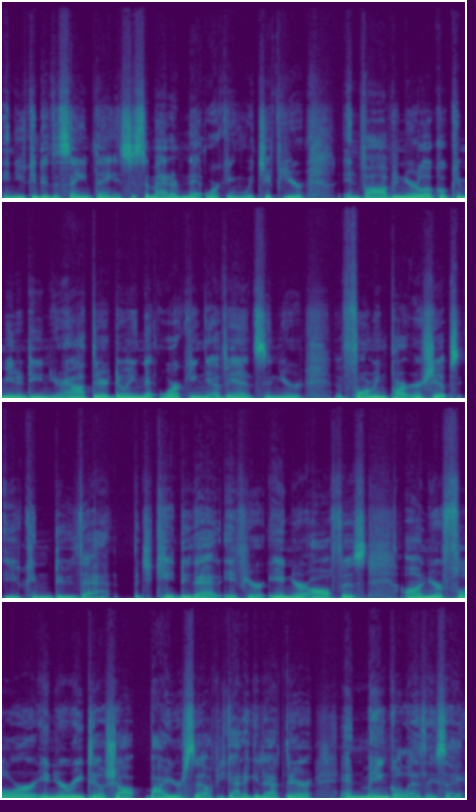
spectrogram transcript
And you can do the same thing. It's just a matter of networking, which, if you're involved in your local community and you're out there doing networking events and you're forming partnerships, you can do that. But you can't do that if you're in your office, on your floor, in your retail shop by yourself. You got to get out there and mingle, as they say.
